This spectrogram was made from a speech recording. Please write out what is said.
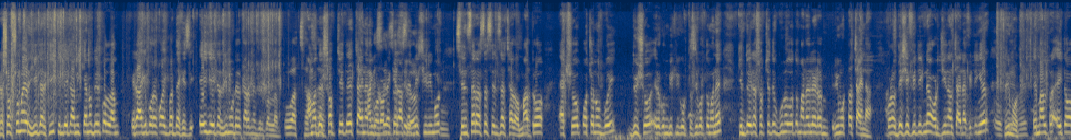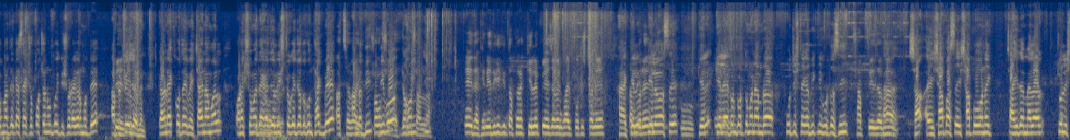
এটা সবসময়ের হিট আর কি কিন্তু এটা আমি কেন বের করলাম? এটা আগে পরে কয়েকবার দেখেছি। এই যে এটা রিমোটের কারণে বের করলাম। ও আচ্ছা আমাদের আচ্ছা। সবচেয়ে চাইনা রিমোট অনেকের আছে। দেশি রিমোট। সেন্সার আছে সেন্সার ছাড়াও। মাত্র একশো পঁচানব্বই দুইশো এরকম বিক্রি করতেছি বর্তমানে। কিন্তু এটা সবচেয়ে গুণগত মানে হলো এটার রিমোটটা চায়না কোনো দেশি ফিটিং না অরিজিনাল চায়না ফিটিং এর রিমোট এই মালটা এইটাও আপনাদের কাছে একশো পঁচানব্বই দুশো টাকার মধ্যে আপনি পেয়ে যাবেন। যাবেন। কারণ এক কথাই ভাই চায়না মাল অনেক সময় দেখা যায় স্টকে যতক্ষণ থাকবে আচ্ছা আমরা দিব যখন এই দেখেন এদিকে কিন্তু আপনারা কেলে পেয়ে যাবেন ভাই প্রতিষ্ঠানে। হ্যাঁ কেলে কেলেও আছে। কেলে এখন বর্তমানে আমরা পঁচিশ টাকা বিক্রি করতেছি। সাপ পেয়ে যাবেন। হ্যাঁ এই সাপ আছে সাপও অনেক চাহিদা মেলার চল্লিশ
